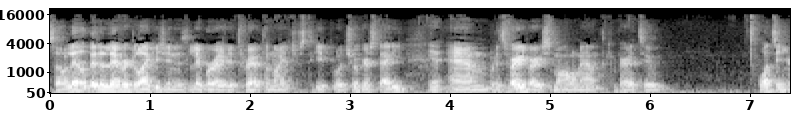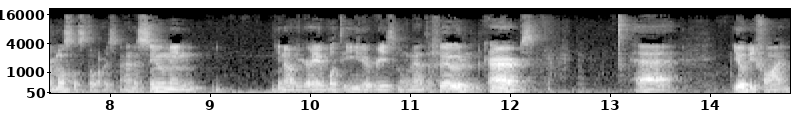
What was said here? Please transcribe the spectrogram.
So a little bit of liver glycogen is liberated throughout the night just to keep blood sugar steady. Yeah. Um, but it's a very very small amount compared to what's in your muscle stores. And assuming you know you're able to eat a reasonable amount of food and carbs, uh, you'll be fine.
